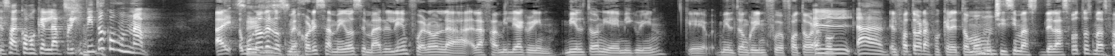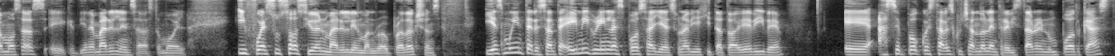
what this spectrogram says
o sea, como que la pintó como una Hay, Sí, uno de sí, los sí. mejores amigos de Marilyn fueron la, la familia Green, Milton y Amy Green, que Milton Green fue fotógrafo. El- ah. el fotógrafo que le tomó muchísimas de las fotos más famosas eh, que tiene Marilyn, se las tomó él. Y fue su socio en Marilyn Monroe Productions. Y es muy interesante. Amy Green, la esposa, ya es una viejita, todavía vive. Eh, hace poco estaba escuchando la entrevistaron en un podcast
